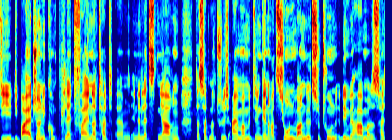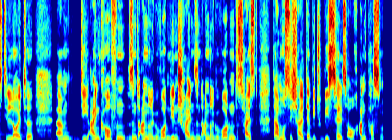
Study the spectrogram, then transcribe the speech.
die, die Buyer Journey komplett verändert hat ähm, in den letzten Jahren. Das hat natürlich einmal mit dem Generationenwandel zu tun, den wir haben. Also das heißt, die Leute, ähm, die einkaufen, sind andere geworden, die entscheiden, sind andere geworden. Das heißt, da muss sich halt der B2B-Sales auch anpassen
